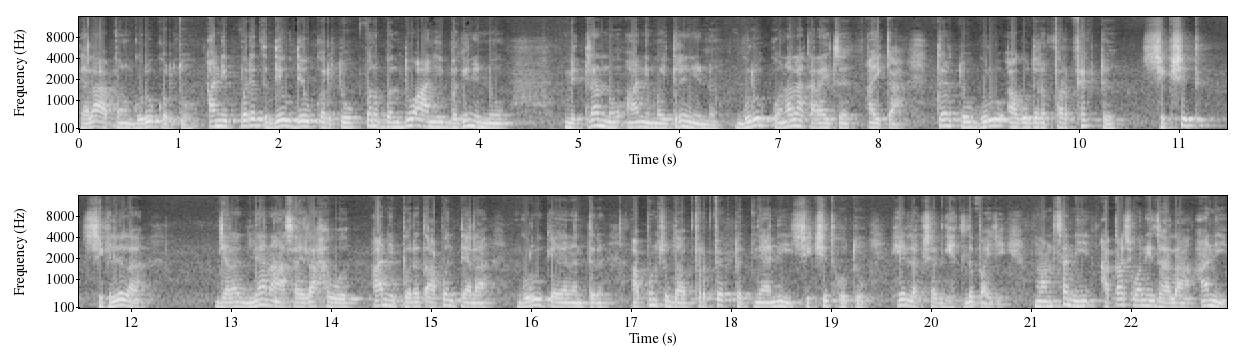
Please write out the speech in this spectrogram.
त्याला आपण गुरु करतो आणि परत देव देव करतो. पण बंधू आणि भगिनींनो मित्रांनो आणि मैत्रिणींनो गुरु कोणाला करायचं? ऐका. तर तो गुरु अगोदर परफेक्ट शिक्षित शिकलेला ज्याला ज्ञान असायला हवं आणि परत आपण त्याला गुरु केल्यानंतर आपणसुद्धा परफेक्ट ज्ञानी शिक्षित होतो हे लक्षात घेतलं पाहिजे. माणसांनी आकाशवाणी झाला आणि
